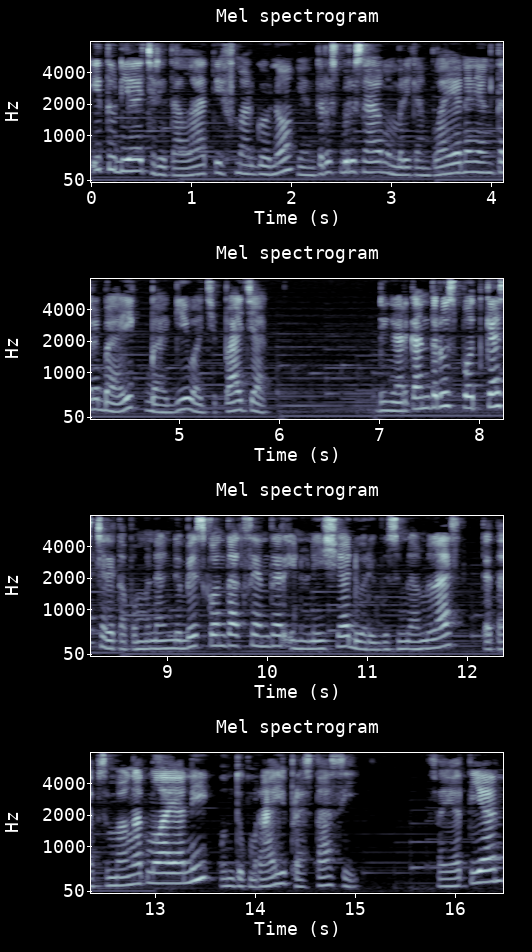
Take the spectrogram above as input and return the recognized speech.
itu dia cerita Latif Margono yang terus berusaha memberikan pelayanan yang terbaik bagi wajib pajak. Dengarkan terus podcast cerita pemenang The Best Contact Center Indonesia 2019, tetap semangat melayani untuk meraih prestasi. Saya Tian,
